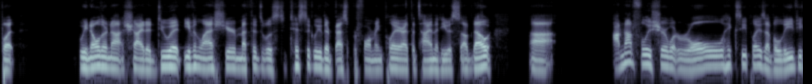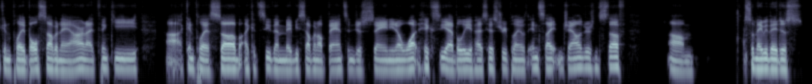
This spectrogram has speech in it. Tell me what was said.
But we know they're not shy to do it. Even last year, Methodz was statistically their best performing player at the time that he was subbed out. Uh, I'm not fully sure what role Hicksy plays. I believe he can play both sub and AR, and I think he uh, can play a sub. I could see them maybe subbing up Bance and just saying, you know what, Hicksy, I believe, has history playing with Insight and Challengers and stuff. Um, so maybe they just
